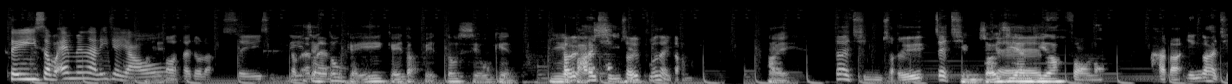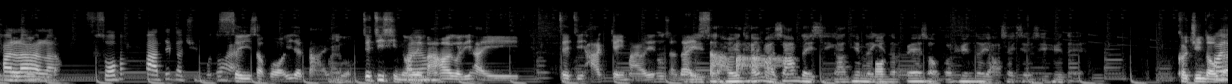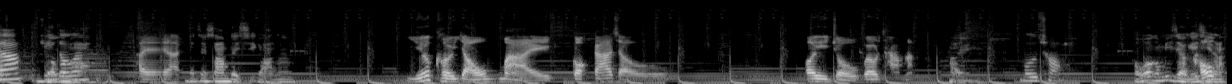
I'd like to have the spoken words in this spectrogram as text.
四十 mm 啊，呢只有。哦，睇到啦，四十呢隻 mm 都幾幾特別，都少見。呢係個白係潛水款嚟㗎，係。都係潛水，即係潛水 G M P 咯。防係啦，應該係潛水係啦係啦，鎖八的嘅全部都四，十喎，呢只大啲喎，即係之前我哋係啊。買開嗰啲係，即係啲客寄賣嗰啲，通常都係其實三佢睇埋三地時間添，你見到 Bezel 個圈都廿四小時圈嚟，佢轉到㗎，係啊，轉到㗎嘛。嘅，係啊，即係三地時間啦。如果佢有埋國家就可以做 world time 啦。係冇錯。好啊，咁呢隻有幾錢啊？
